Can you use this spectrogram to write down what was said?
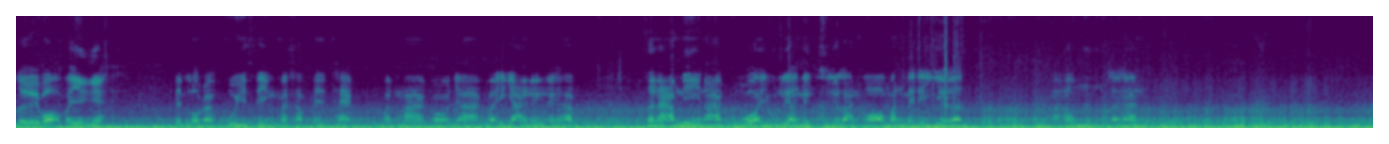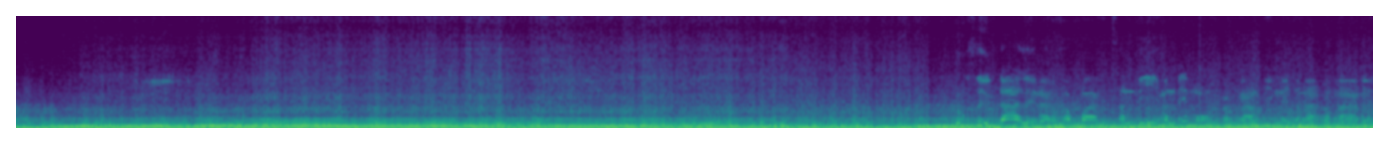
เลยเบาะไปอย่างเงี้ย เป็นรถแบบคุยซิ่งมาขับไปแท็กมากๆก็ยาก แล้วอีกอย่างหนึ่งนะครับ สนามนี้น่ากลัวอยู่เรื่องหนึ่งคือรันออฟมันไม่ได้เยอะ มาเอามูแล้วกัน ได้เลยนะครับว่าคันนี้มันไม่เหมาะกับการวิ่งในสนามมากเลย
